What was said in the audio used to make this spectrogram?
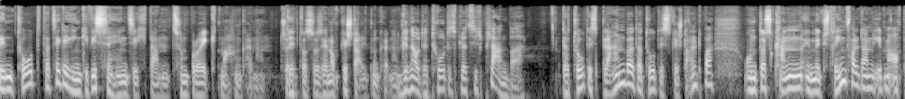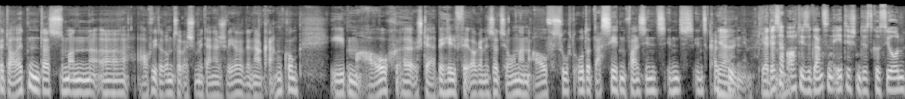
den Tod tatsächlich in gewisser Hinsicht dann zum Projekt machen können. Zu der, etwas, was wir noch gestalten können. Genau, der Tod ist plötzlich planbar. Der Tod ist planbar, der Tod ist gestaltbar und das kann im Extremfall dann eben auch bedeuten, dass man äh, auch wiederum zum Beispiel mit einer schwereren Erkrankung eben auch äh, Sterbehilfeorganisationen aufsucht oder das jedenfalls ins, ins, ins Kalkül ja. nimmt. Ja, deshalb auch diese ganzen ethischen Diskussionen,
